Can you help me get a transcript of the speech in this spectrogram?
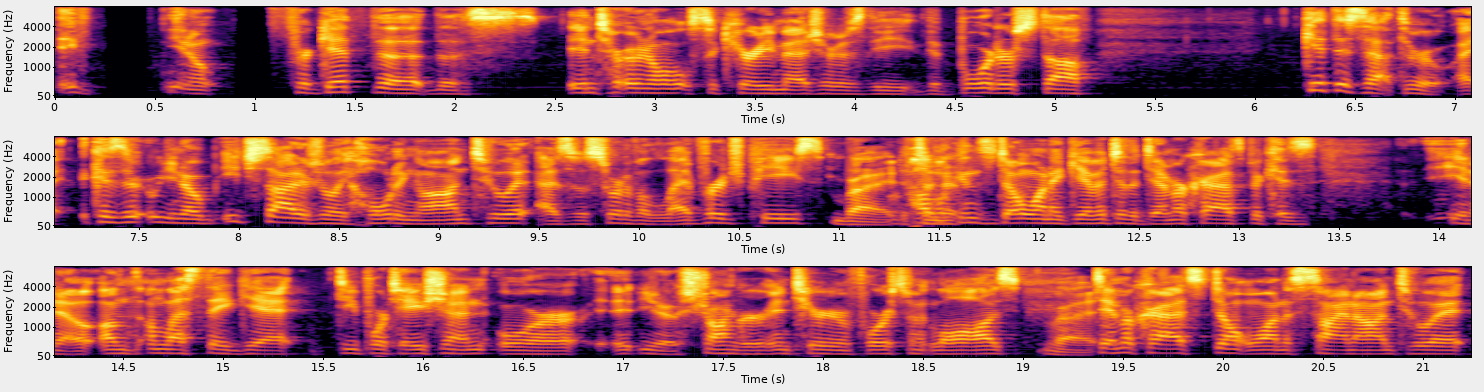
They've, you know, forget the the internal security measures, the the border stuff. Get this out through because you know each side is really holding on to it as a sort of a leverage piece. Right. Republicans don't want to give it to the Democrats because you know un- unless they get deportation or you know stronger interior enforcement laws. Right. Democrats don't want to sign on to it.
